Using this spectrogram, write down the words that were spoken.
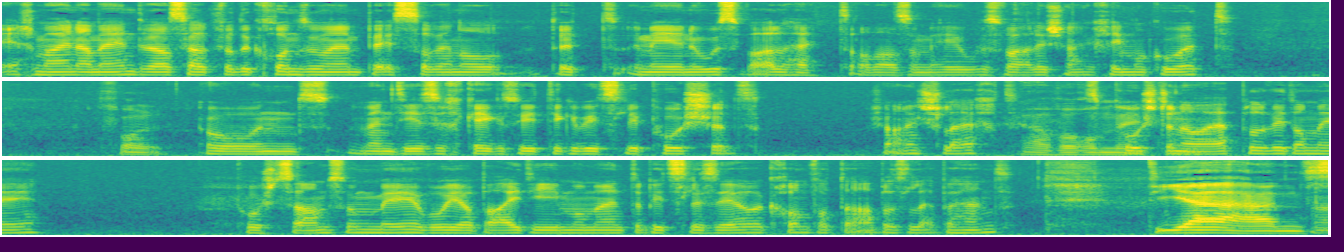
ich meine, am Ende wäre es halt für den Konsument besser, wenn er dort mehr eine Auswahl hat. Oder? Also mehr Auswahl ist eigentlich immer gut. Voll. Und wenn die sich gegenseitig ein bisschen pushen, ist auch nicht schlecht. Ja, Jetzt warum pusht nicht? dann auch Apple wieder mehr. Pusht Samsung mehr, wo ja beide im Moment ein bisschen sehr ein komfortables Leben haben. Die haben es Ja.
